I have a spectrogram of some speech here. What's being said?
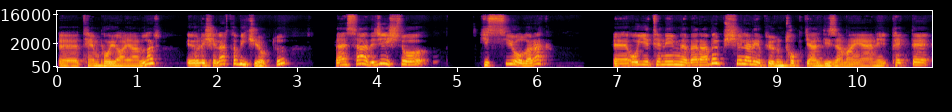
e, tempoyu ayarlar. E, öyle şeyler tabii ki yoktu. Ben sadece işte o hissi olarak e, o yeteneğimle beraber bir şeyler yapıyordum top geldiği zaman. Yani pek de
